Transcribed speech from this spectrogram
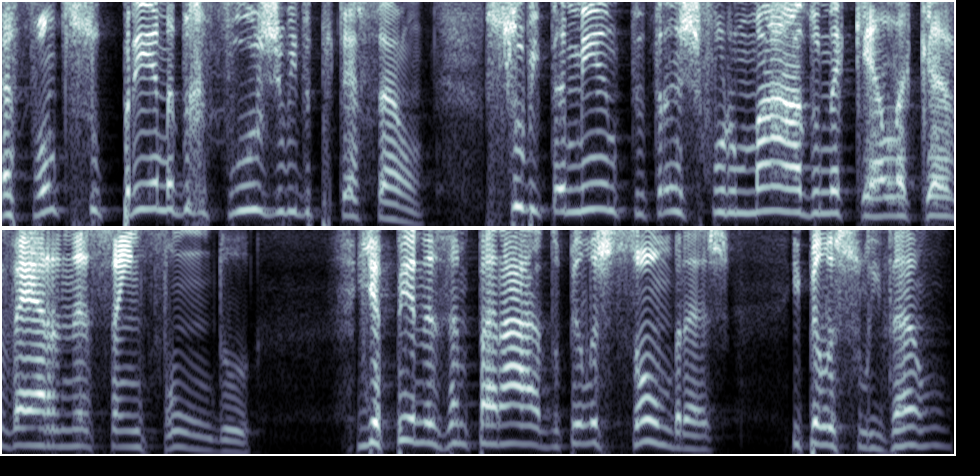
a fonte suprema de refúgio e de proteção, subitamente transformado naquela caverna sem fundo e apenas amparado pelas sombras e pela solidão,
